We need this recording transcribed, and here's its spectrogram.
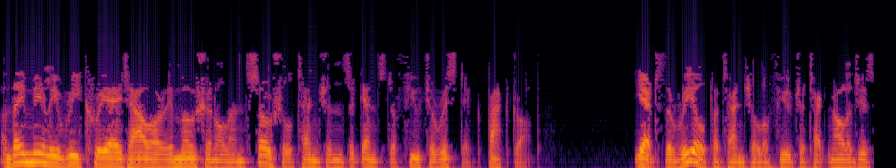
and they merely recreate our emotional and social tensions against a futuristic backdrop. Yet the real potential of future technologies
